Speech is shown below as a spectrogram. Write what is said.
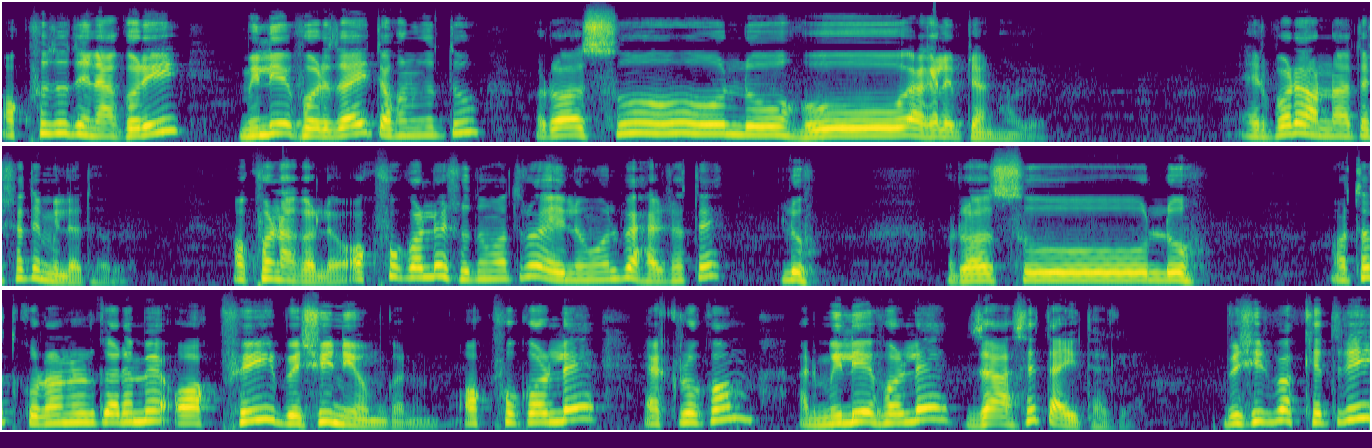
অক্ষ যদি না করি, মিলিয়ে পড়ে যায় তখন কিন্তু রসুলু হু একালিপটান হবে। এরপরে অন্য হাতের সাথে মিলাতে হবে। অক্ষ না করলে অক্ষ করলে শুধুমাত্র এই লু মেলবে হায়ের সাথে লু। রসুলু অর্থাৎ কোরআনুল কালামে অক্ষেই বেশি নিয়মকানুন। অক্ষ করলে একরকম আর মিলিয়ে পড়লে যা আছে তাই থাকে। বেশিরভাগ ক্ষেত্রেই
